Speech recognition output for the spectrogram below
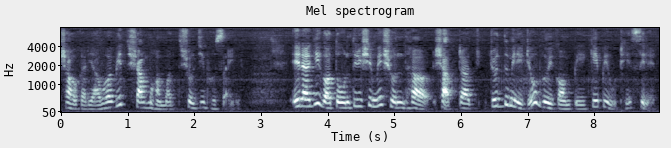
সহকারী আবহাওয়াবিদ শাহ মোহাম্মদ সজীব হোসাইন। এর আগে গত উনত্রিশে মে সন্ধ্যা সাতটা চোদ্দ মিনিটেও ভূমিকম্পে কেঁপে উঠে সিলেট।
